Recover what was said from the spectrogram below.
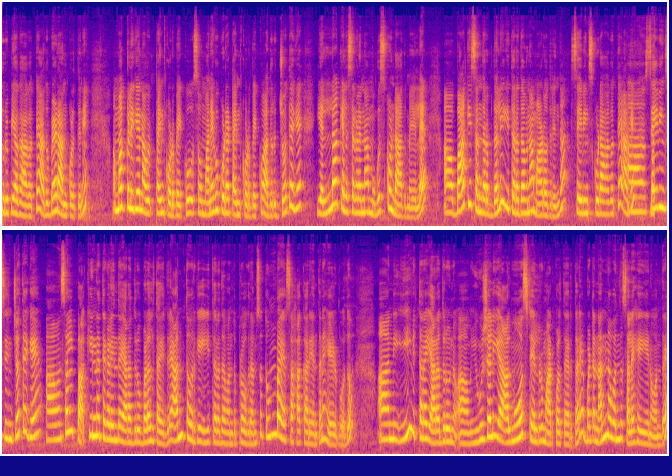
ದುರುಪಯೋಗ ಆಗುತ್ತೆ. ಅದು ಬೇಡ ಅಂದ್ಕೊಳ್ತೀನಿ ಮಕ್ಕಳಿಗೆ ನಾವು ಟೈಮ್ ಕೊಡಬೇಕು. ಸೊ ಮನೆಗೂ ಕೂಡ ಟೈಮ್ ಕೊಡಬೇಕು. ಅದ್ರ ಜೊತೆಗೆ ಎಲ್ಲ ಕೆಲಸಗಳನ್ನು ಮುಗಿಸ್ಕೊಂಡಾದ್ಮೇಲೆ ಮೇಲೆ ಬಾಕಿ ಸಂದರ್ಭದಲ್ಲಿ ಈ ಥರದವನ್ನ ಮಾಡೋದ್ರಿಂದ ಸೇವಿಂಗ್ಸ್ ಕೂಡ ಆಗುತ್ತೆ. ಹಾಗೆ ಸೇವಿಂಗ್ಸಿನ ಜೊತೆಗೆ ಸ್ವಲ್ಪ ಖಿನ್ನತೆಗಳಿಂದ ಯಾರಾದರೂ ಬಳಲ್ತಾ ಇದ್ದರೆ ಅಂಥವ್ರಿಗೆ ಈ ಥರದ ಒಂದು ಪ್ರೋಗ್ರಾಮ್ಸು ತುಂಬ ಸಹಕಾರಿ ಅಂತಲೇ ಹೇಳ್ಬೋದು. ಈ ಥರ ಯಾರಾದರೂ ಯೂಶಲಿ ಆಲ್ಮೋಸ್ಟ್ ಎಲ್ಲರೂ ಮಾಡ್ಕೊಳ್ತಾ ಇರ್ತಾರೆ ಬಟ್ ನನ್ನ ಒಂದು ಸಲಹೆ ಏನು ಅಂದರೆ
